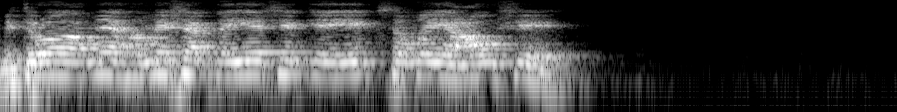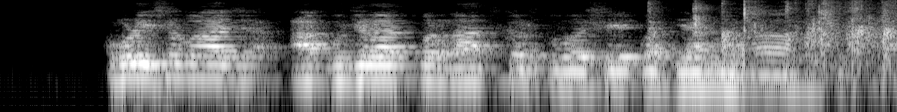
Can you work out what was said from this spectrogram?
મિત્રો, અમે હંમેશા કહીએ છીએ કે એક સમય આવશે, કોળી સમાજ આ ગુજરાત પર રાજ કરતું હશે વાર ધ્યાનમાં રાખજો.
